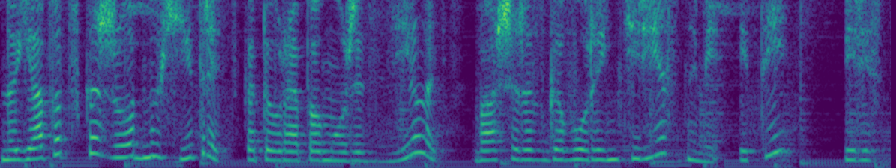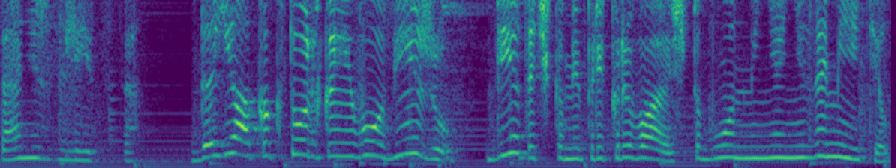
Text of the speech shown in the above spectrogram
Но я подскажу одну хитрость, которая поможет сделать ваши разговоры интересными, и ты перестанешь злиться. Да я, как только его вижу, веточками прикрываюсь, чтобы он меня не заметил.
